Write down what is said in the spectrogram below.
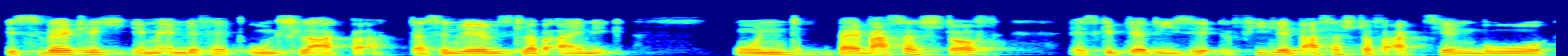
ist wirklich im Endeffekt unschlagbar. Da sind wir uns, glaube ich, einig. Und bei Wasserstoff, es gibt ja diese viele Wasserstoffaktien, wo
